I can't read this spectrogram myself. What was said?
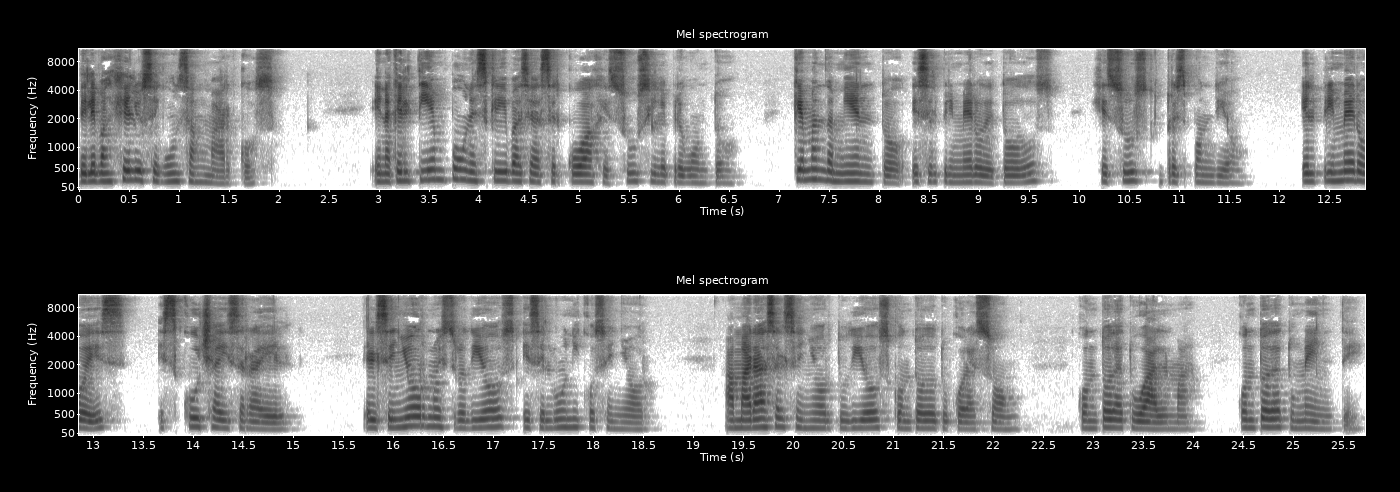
Del Evangelio según San Marcos. En aquel tiempo un escriba se acercó a Jesús y le preguntó, ¿Qué mandamiento es el primero de todos? Jesús respondió, El primero es, escucha Israel, el Señor nuestro Dios es el único Señor. Amarás al Señor tu Dios con todo tu corazón, con toda tu alma, con toda tu mente,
